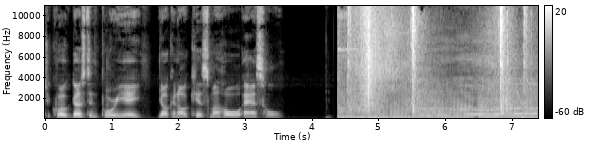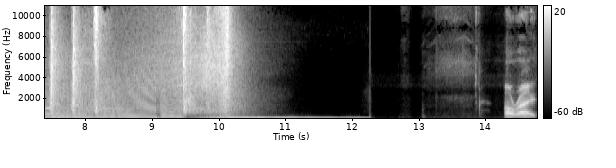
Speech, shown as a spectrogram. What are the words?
To quote Dustin Poirier, y'all can all kiss my whole asshole. All right.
